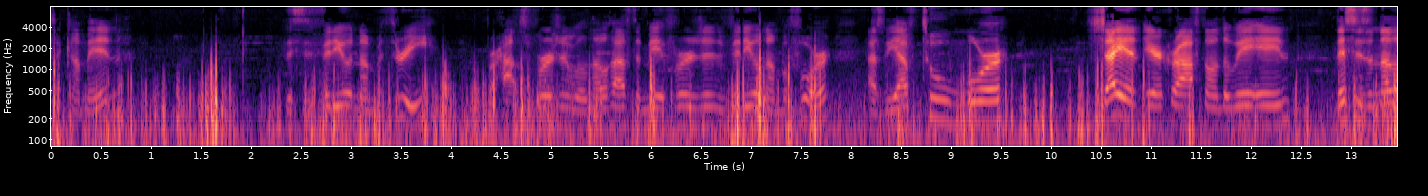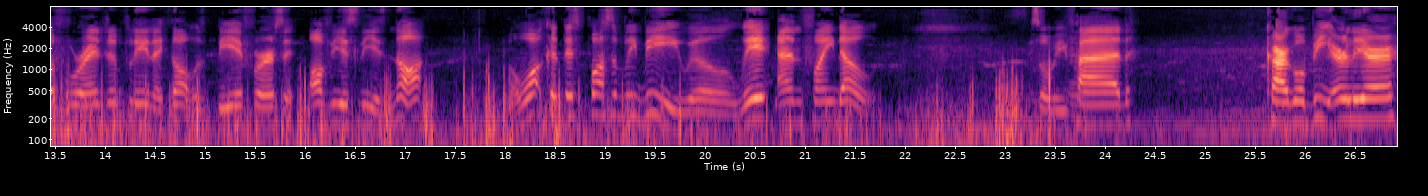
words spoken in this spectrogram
to come in. This is video number three. Perhaps Virgin will now have to make Virgin video number four, as we have two more giant aircraft on the way in. This is another four engine plane I thought was BA first. It obviously is not. But what could this possibly be? We'll wait and find out. So we've had Cargo B earlier.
